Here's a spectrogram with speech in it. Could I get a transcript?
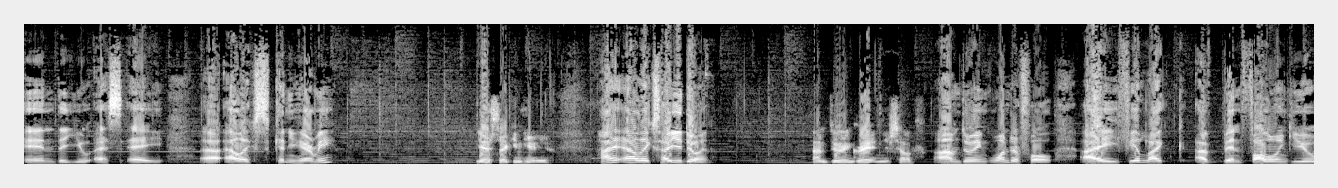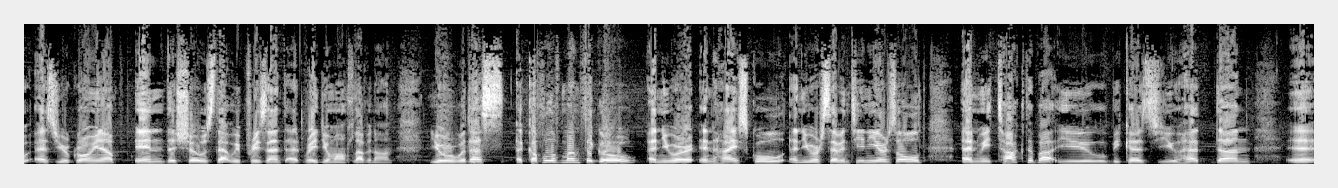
in the USA. Uh, Alex, can you hear me? Yes, I can hear you. Hi, Alex. How you doing? I'm doing great, and yourself? I'm doing wonderful. I feel like I've been following you as you're growing up in the shows that we present at Radio Mount Lebanon. You were with us a couple of months ago, and you were in high school, and you were 17 years old, and we talked about you because you had done uh,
